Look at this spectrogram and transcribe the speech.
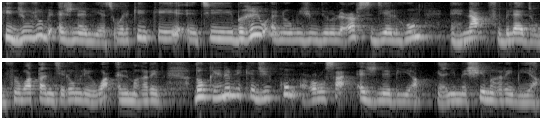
كيتزوجوا باجنبيات ولكن كي تيبغيو أنهم يجيو يديروا العرس ديالهم هنا في بلادهم في الوطن ديالهم اللي هو المغرب. donc هنا ملي كتجيكم عروسة أجنبية يعني ماشي مغربية.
